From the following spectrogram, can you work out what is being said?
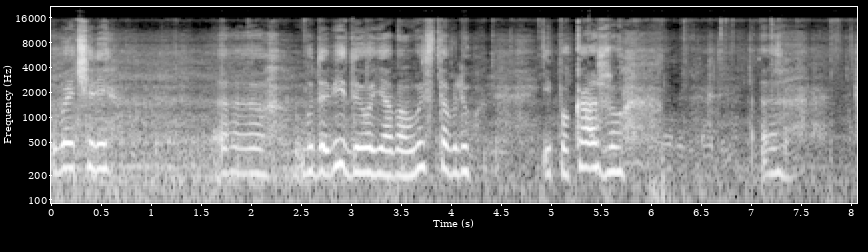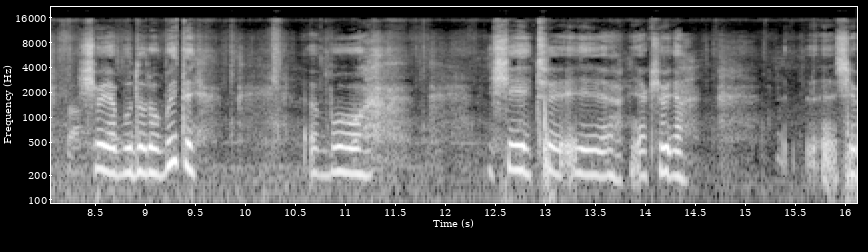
Ввечері е, буде відео, я вам виставлю і покажу, е, що я буду робити, е, бо ще чи, е, якщо я е, ще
